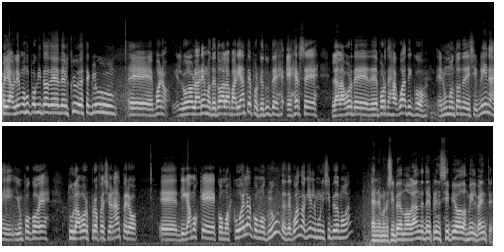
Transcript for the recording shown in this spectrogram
Oye, hablemos un poquito del club, de este club. Eh, bueno, luego hablaremos de todas las variantes porque tú te ejerces la labor de, deportes acuáticos en un montón de disciplinas y, un poco es tu labor profesional, pero eh, digamos que como escuela, como club, ¿desde cuándo aquí en el municipio de Mogán? En el municipio de Mogán desde el principio 2020.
